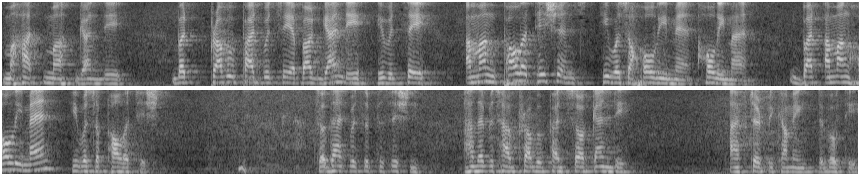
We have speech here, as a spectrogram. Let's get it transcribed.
Mahatma Gandhi. But Prabhupada would say about Gandhi, he would say, among politicians, he was a holy man, holy man. But among holy men, he was a politician. so that was the position. And that was how Prabhupada saw Gandhi after becoming devotee.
